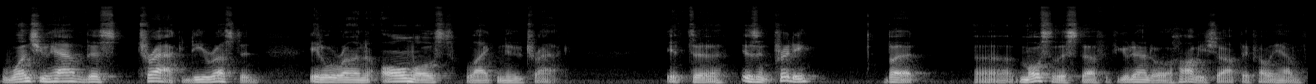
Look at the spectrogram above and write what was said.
once you have this track derusted, it'll run almost like new track. It uh, not pretty, but uh, most of this stuff, if you go down to a hobby shop, they probably have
